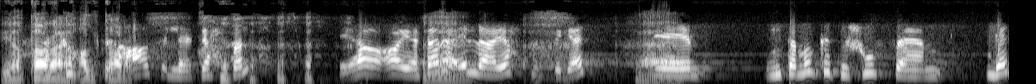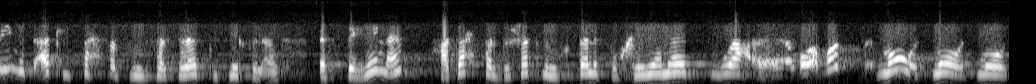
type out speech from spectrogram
يا ترى يا هل ترى اللي هتحصل آه آه يا ترى إيه اللي هيحصل بجد؟ آه. آه، أنت ممكن تشوف جريمة قتل بتحصل في مسلسلات كتير في الأول. بس هنا هتحصل بشكل مختلف وخيانات وبص موت موت موت.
